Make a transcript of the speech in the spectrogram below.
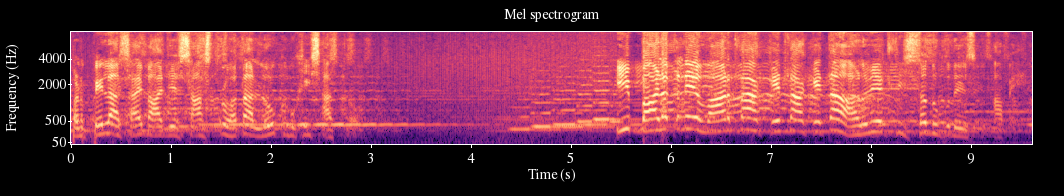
પણ પેલા સાહેબ આજે શાસ્ત્રો હતા, લોકમુખી શાસ્ત્રો. એ બાળકને વાર્તા કેતા કેતા હળવેકથી સદુપદેશ આપે.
